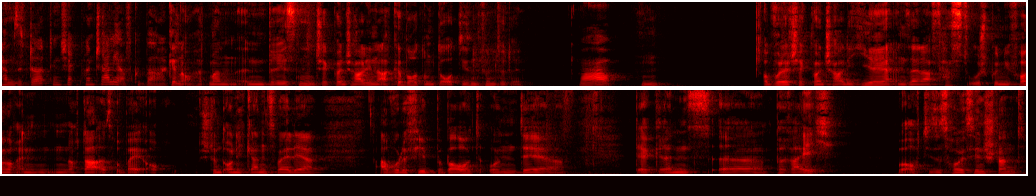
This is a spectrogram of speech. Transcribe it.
Haben sie dort den Checkpoint Charlie aufgebaut? Genau, hat man in Dresden den Checkpoint Charlie nachgebaut, um dort diesen Film zu drehen. Wow. Obwohl der Checkpoint Charlie hier ja in seiner fast ursprünglichen Form noch, in, noch da ist, wobei auch stimmt auch nicht ganz, weil der A wurde viel bebaut und der, der Grenzbereich, äh, wo auch dieses Häuschen stand,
